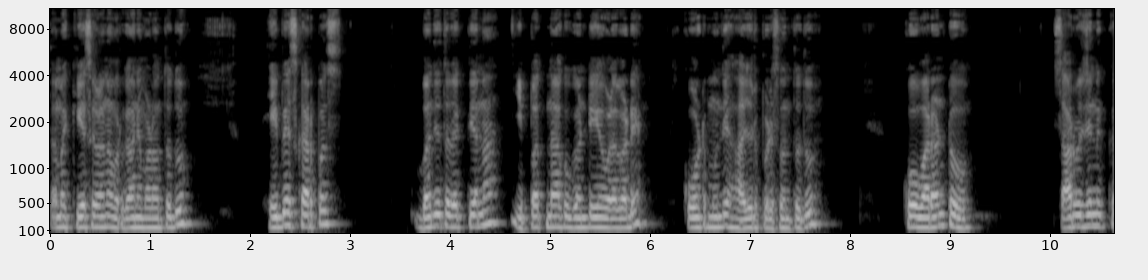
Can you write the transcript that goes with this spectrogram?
ತಮ್ಮ ಕೇಸ್ಗಳನ್ನು ವರ್ಗಾವಣೆ ಮಾಡುವಂಥದ್ದು. ಹೇಬಿಯಸ್ ಕಾರ್ಪಸ್ ಬಂಧಿತ ವ್ಯಕ್ತಿಯನ್ನು ಇಪ್ಪತ್ನಾಲ್ಕು ಗಂಟೆಯ ಒಳಗಡೆ ಕೋರ್ಟ್ ಮುಂದೆ ಹಾಜರುಪಡಿಸುವಂಥದ್ದು. ಕೋ ವಾರಂಟು ಸಾರ್ವಜನಿಕ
